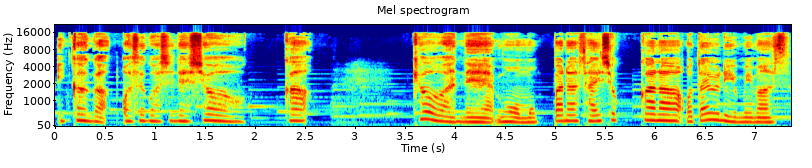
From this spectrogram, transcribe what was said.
いかがお過ごしでしょうか？今日はね、もうもっぱら最初からお便り読みます。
